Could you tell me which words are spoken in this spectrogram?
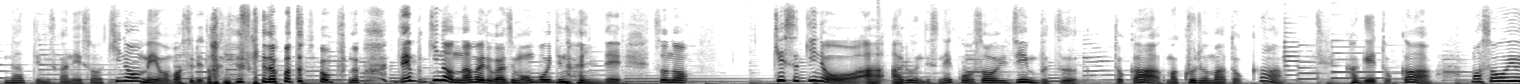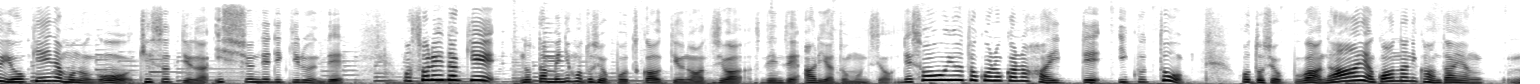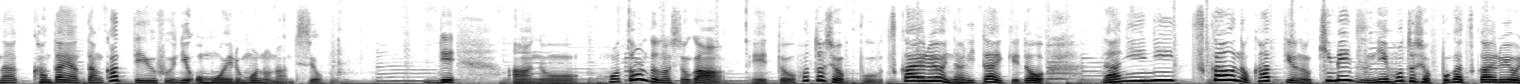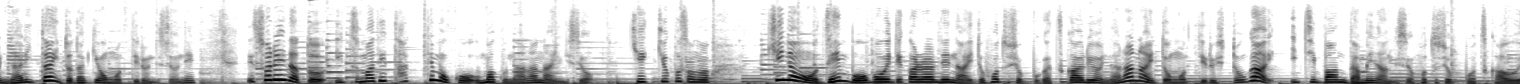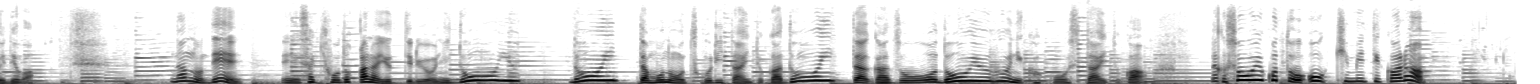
なんていうんですかね、その機能名は忘れたんですけど、フォトショップの全部機能の名前とか私も覚えてないんで、その消す機能はあるんですね。こうそういう人物とか、まあ、車とか影とか、まあ、そういう余計なものを消すっていうのは一瞬でできるんで、まあ、それだけのために Photoshop を使うっていうのは私は全然ありやと思うんですよ。で、そういうところから入っていくと、フォトショップはなんやこんなに簡単やんな簡単やったんかっていうふうに思えるものなんですよ。であのほとんどの人が、えーと、フォトショップを使えるようになりたいけど何に使うのかっていうのを決めずにフォトショップが使えるようになりたいとだけ思ってるんですよね。でそれだといつまでたってもこううまくならないんですよ。結局その機能を全部覚えてからでないと Photoshop が使えるようにならないと思っている人が一番ダメなんですよ Photoshop を使う上では。なので、えー先ほどから言ってるようにどういうどういったものを作りたいとかどういった画像をどういうふうに加工したいとかなんかそういうことを決めてから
